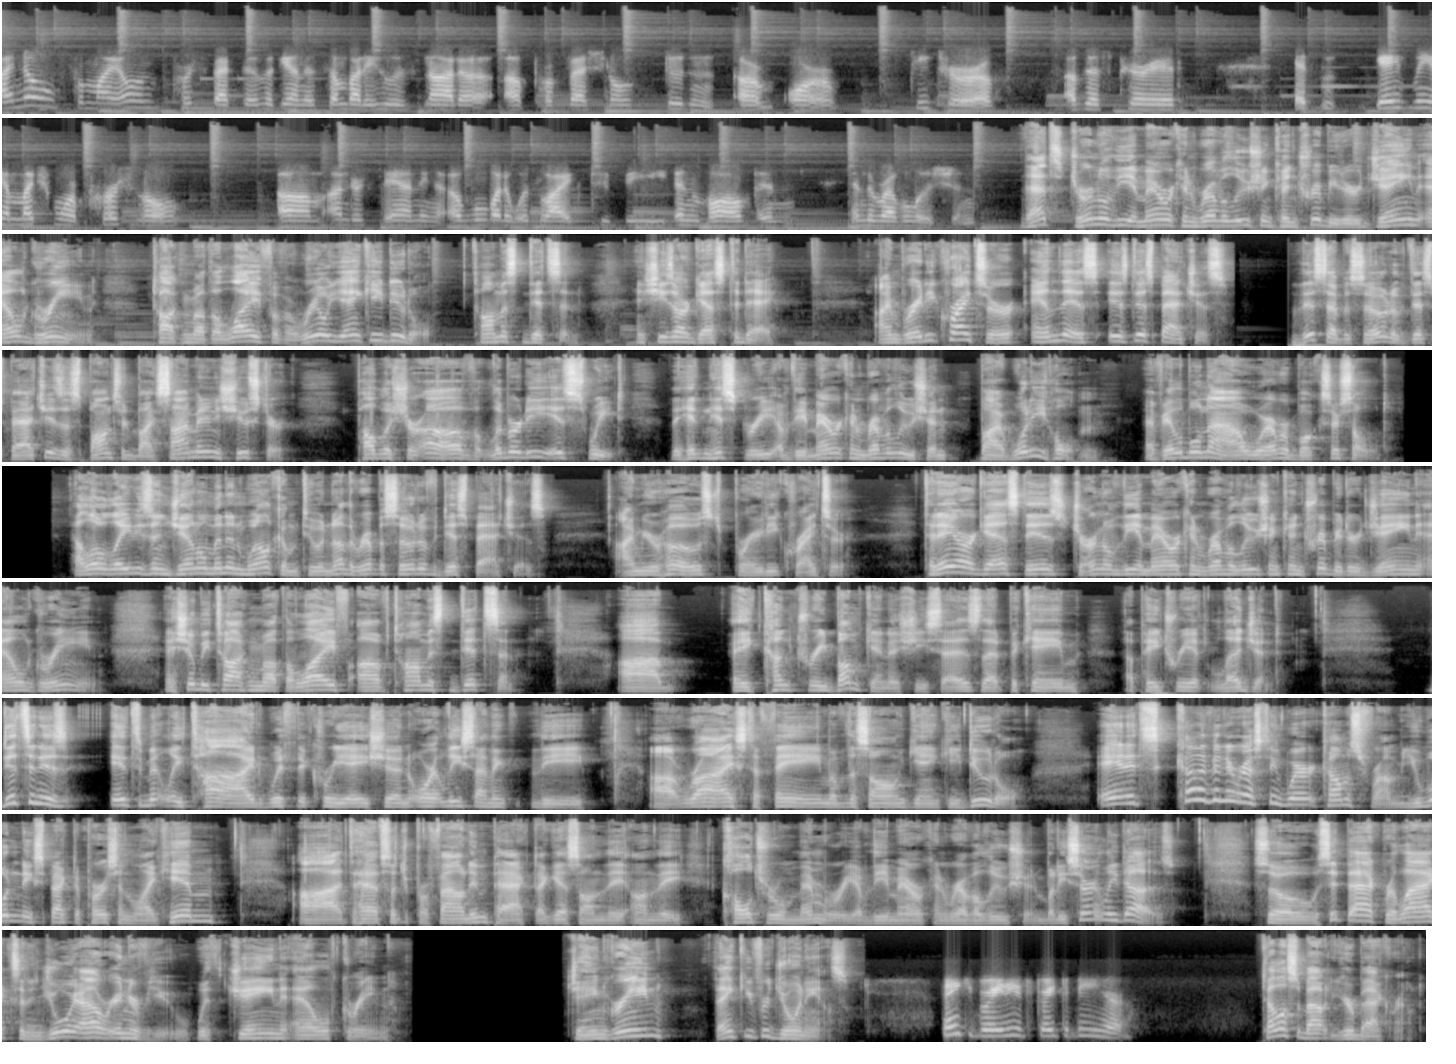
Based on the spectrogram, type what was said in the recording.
I know from my own perspective, again, as somebody who's not a, a professional student or, or teacher of, of this period, it gave me a much more personal um, understanding of what it was like to be involved in, in the revolution. That's Journal of the American Revolution contributor Jane L. Green talking about the life of a real Yankee Doodle, Thomas Ditson, and she's our guest today. I'm Brady Crytzer, and this is Dispatches. This episode of Dispatches is sponsored by Simon & Schuster, publisher of Liberty is Sweet, The Hidden History of the American Revolution by Woody Holton, available now wherever books are sold. Hello, ladies and gentlemen, and welcome to another episode of Dispatches. I'm your host, Brady Crytzer. Today, our guest is Journal of the American Revolution contributor Jane L. Green, and she'll be talking about the life of Thomas Ditson, uh, a country bumpkin, as she says, that became a patriot legend. Ditson is intimately tied with the creation, or at least I think the uh, rise to fame of the song Yankee Doodle. And it's kind of interesting where it comes from. You wouldn't expect a person like him uh, to have such a profound impact, I guess, on the on the cultural memory of the American Revolution, but he certainly does. So sit back, relax, and enjoy our interview with Jane L. Green. Jane Green, thank you for joining us. Thank you, Brady. It's great to be here. Tell us about your background.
